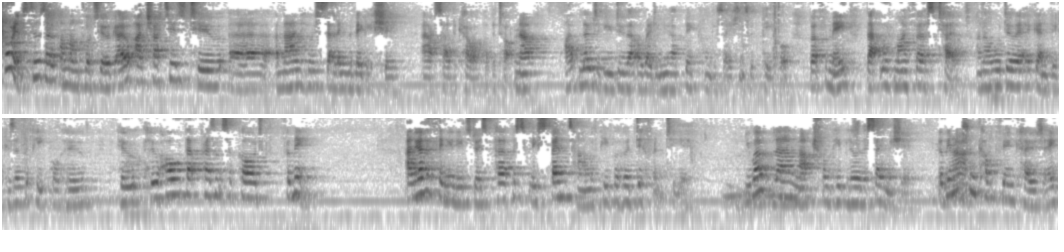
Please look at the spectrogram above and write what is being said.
For instance, a month or two ago, I chatted to uh, a man who was selling the big issue outside the co op at the top. Now, loads of you do that already and you have big conversations with people. But for me, that was my first toe. And I will do it again because of the people who, who, who hold that presence of God for me. And the other thing you need to do is purposefully spend time with people who are different to you. You won't learn much from people who are the same as you. It'll be nice and comfy and cosy,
